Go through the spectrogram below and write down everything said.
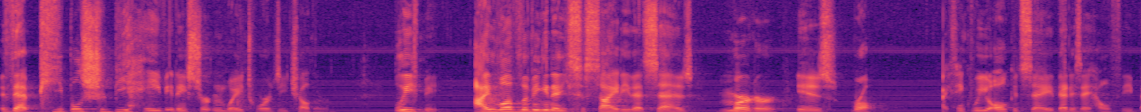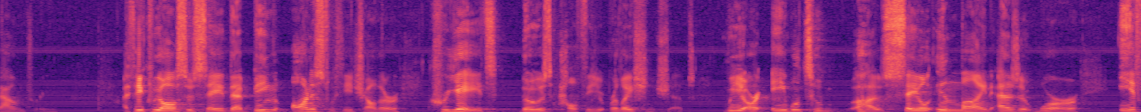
that people should behave in a certain way towards each other. Believe me, I love living in a society that says murder is wrong. I think we all could say that is a healthy boundary. I think we also say that being honest with each other creates those healthy relationships. We are able to uh, sail in line, as it were, if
